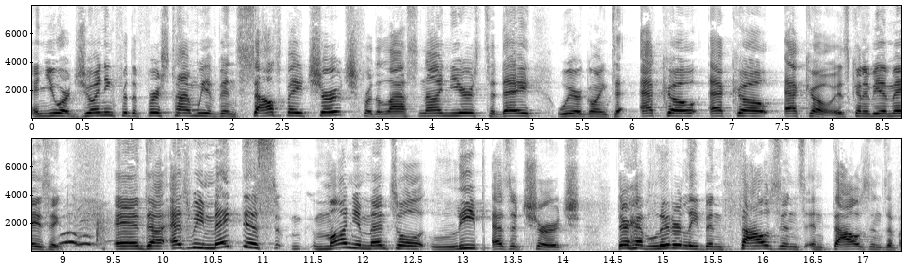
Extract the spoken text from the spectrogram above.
and you are joining for the first time. We have been South Bay Church for the last nine years. Today, we are going to echo, echo, echo. It's going to be amazing. And uh, as we make this monumental leap as a church, there have literally been thousands and thousands of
